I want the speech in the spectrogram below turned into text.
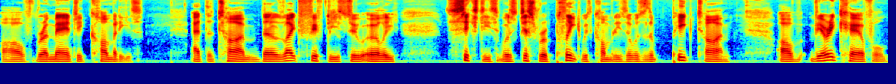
of romantic comedies at the time. The late 50s to early 60s was just replete with comedies. It was the peak time of very careful,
